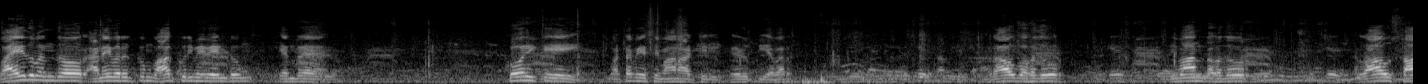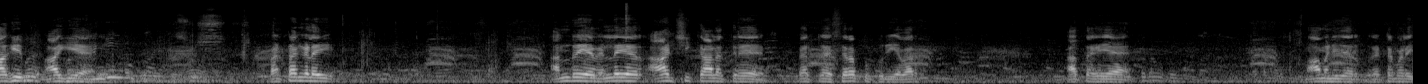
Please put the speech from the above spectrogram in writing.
வயது வந்தோர் அனைவருக்கும் வாக்குரிமை வேண்டும் என்ற கோரிக்கையை வட்டமேசை மாநாட்டில் எழுப்பியவர் ராவ் பகதூர் திவான் பகதூர் ராவ் சாஹிப் ஆகிய பட்டங்களை அன்றைய வெள்ளையர் ஆட்சி காலத்திலே பெற்ற சிறப்புக்குரியவர். அத்தகைய மாமனிதர் ரெட்டமலை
